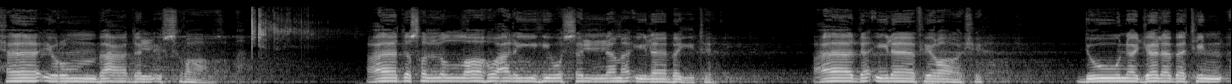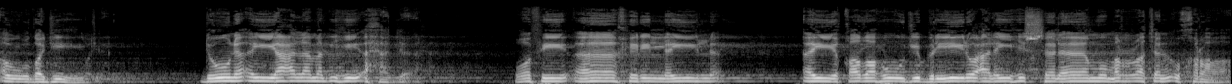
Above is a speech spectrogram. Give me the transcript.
حائر بعد الإسراء. عاد صلى الله عليه وسلم إلى بيته. عاد إلى فراشه دون جلبة أو ضجيج دون أن يعلم به أحد. وفي آخر الليل أيقظه جبريل عليه السلام مرة أخرى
